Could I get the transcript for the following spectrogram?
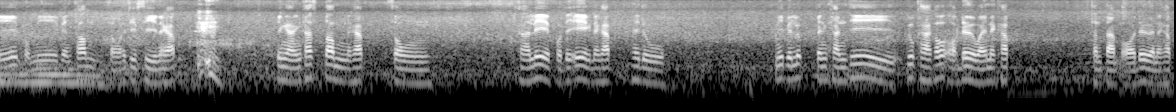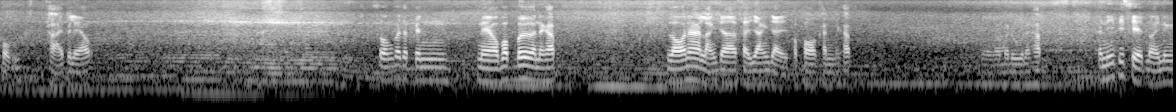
นี้ผมมีเป็นท่อม200ซีซีนะครับ เป็นงานคัสตอมนะครับส่งฮาร์เลย์โฟเตเอกนะครับ ให้ดู นี่เป็นลูกเป็นคันที่ลูกค้าเขาออเดอร์ไว้นะครับทำตามออเดอร์นะครับ ผมขายไปแล้ว ทรงก็จะเป็นแนวบ๊อบเบอร์นะครับล้อหน้าหลังจะใส่ยางใหญ่พอๆกันนะครับเดี๋ยวลองมาดูนะครับอันนี้พิเศษหน่อยนึง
